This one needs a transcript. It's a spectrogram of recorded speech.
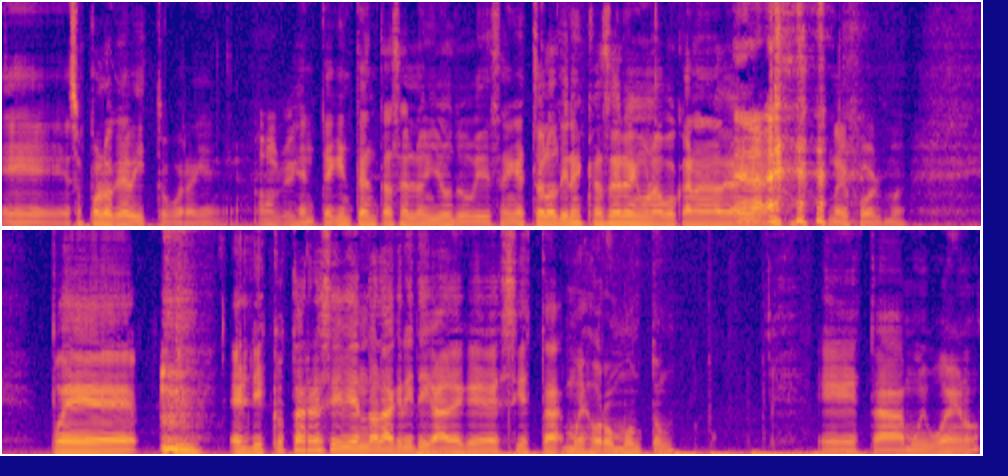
Eh, eso es por lo que he visto por ahí. Gente que intenta hacerlo en YouTube y dicen, esto lo tienes que hacer en una bocanada de aire. no hay forma. Pues el disco está recibiendo la crítica de que sí está, mejoró un montón. Eh, está muy bueno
